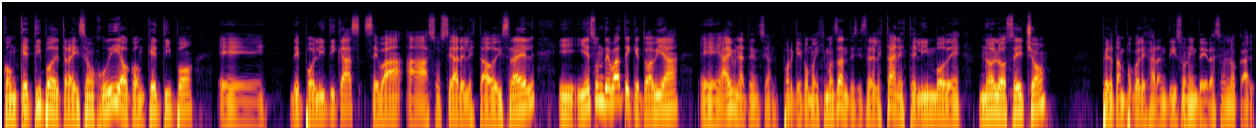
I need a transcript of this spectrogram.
con qué tipo de tradición judía o con qué tipo eh, de políticas se va a asociar el Estado de Israel. Y, es un debate que todavía eh, hay una tensión, porque como dijimos antes, Israel está en este limbo de no los he hecho, pero tampoco les garantizo una integración local.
